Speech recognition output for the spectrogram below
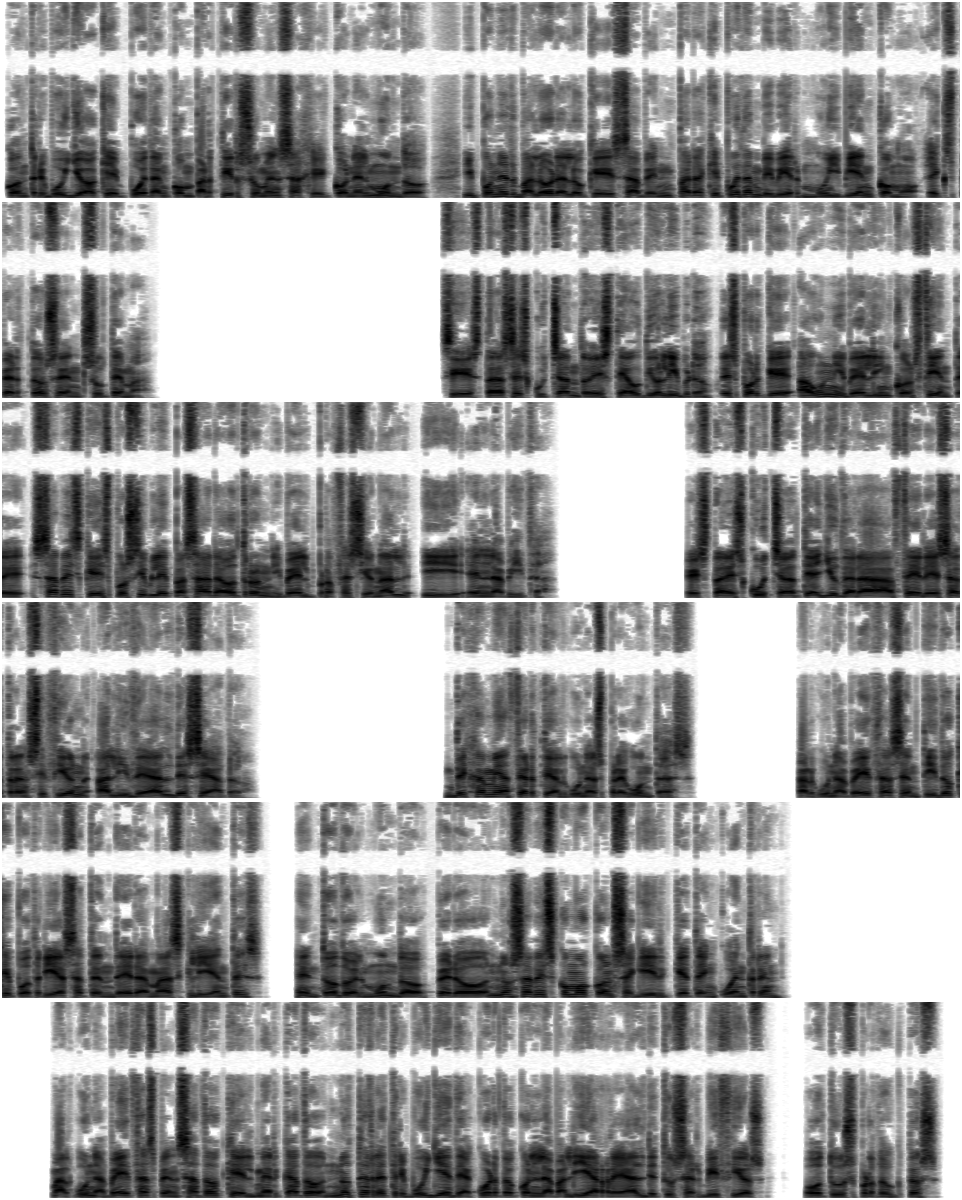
contribuyo a que puedan compartir su mensaje con el mundo y poner valor a lo que saben para que puedan vivir muy bien como expertos en su tema. Si estás escuchando este audiolibro es porque a un nivel inconsciente sabes que es posible pasar a otro nivel profesional y en la vida. Esta escucha te ayudará a hacer esa transición al ideal deseado. Déjame hacerte algunas preguntas. ¿Alguna vez has sentido que podrías atender a más clientes? En todo el mundo, pero no sabes cómo conseguir que te encuentren? ¿Alguna vez has pensado que el mercado no te retribuye de acuerdo con la valía real de tus servicios o tus productos?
